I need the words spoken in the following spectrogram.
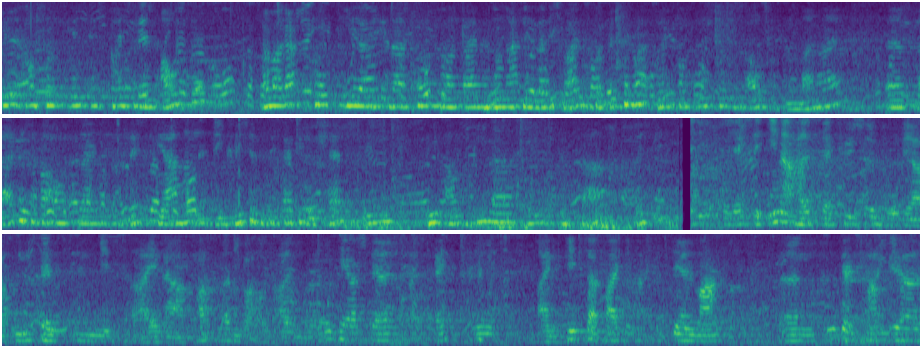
hier auch schon in entsprechenden Outfits. Können wir ganz kurz hier, wie gesagt, zu unseren beiden Personen, Martin, über dich weiß ich so ein bisschen was. Du bist ursprünglich aus Mannheim äh, leitest aber auch seit sechs Jahren die Küche des Executive Chef in Alpina in Start, richtig? Projekte innerhalb der Küche, wo wir umsetzen mit einer Pasta, die wir aus altem Brot herstellen, aus Restbrot, einen Pizzateig mit einem speziellen Markt. Ähm, zusätzlich haben wir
